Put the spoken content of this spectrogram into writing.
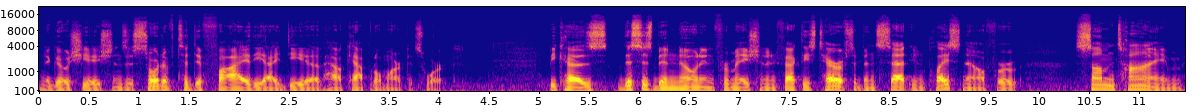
negotiations is sort of to defy the idea of how capital markets work. Because this has been known information. In fact, these tariffs have been set in place now for some time,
